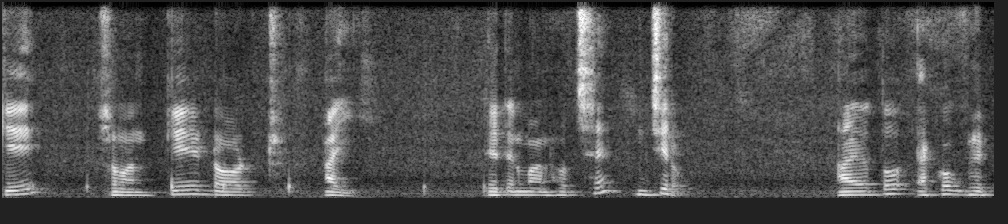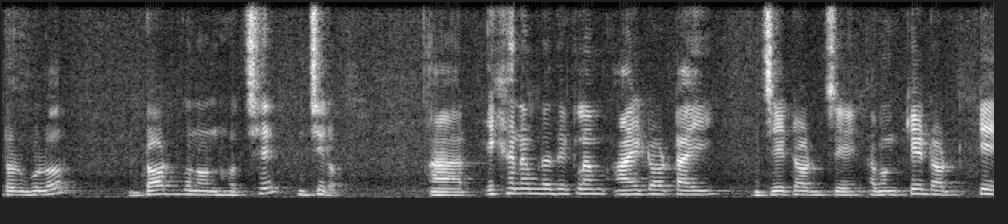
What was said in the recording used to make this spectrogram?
কে সমান কে ডট আই এদের মান হচ্ছে জিরো আয়ত একক ভেক্টরগুলোর ডট গুণন হচ্ছে জিরো আর এখানে আমরা দেখলাম i dot i j dot j এবং কে ডট কে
